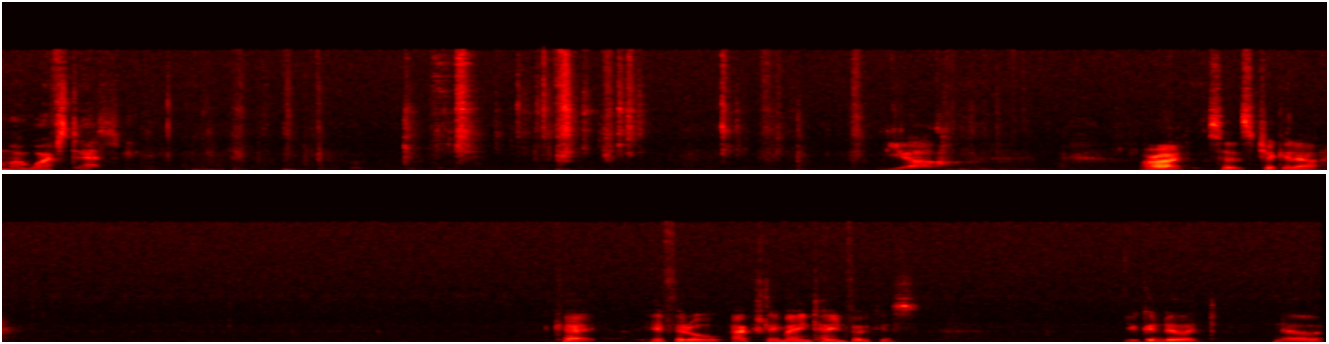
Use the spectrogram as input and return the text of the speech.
on my wife's desk. Yeah. Alright, so let's check it out. Okay, if it'll actually maintain focus. You can do it. No.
